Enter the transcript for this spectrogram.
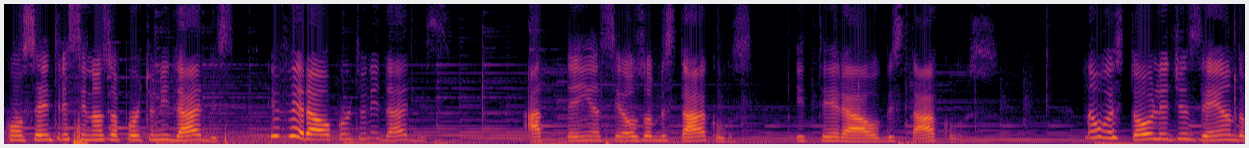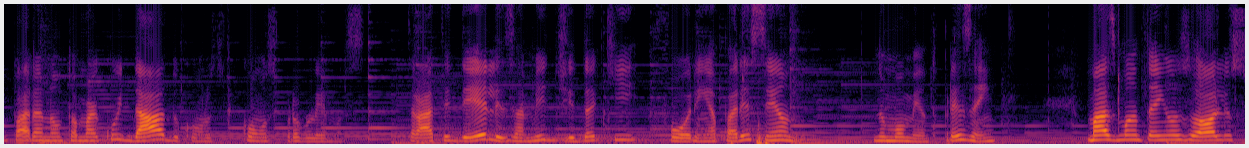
Concentre-se nas oportunidades e verá oportunidades. Atenha-se aos obstáculos e terá obstáculos. Não estou lhe dizendo para não tomar cuidado com os, com os problemas. Trate deles à medida que forem aparecendo, no momento presente. Mas mantenha os olhos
